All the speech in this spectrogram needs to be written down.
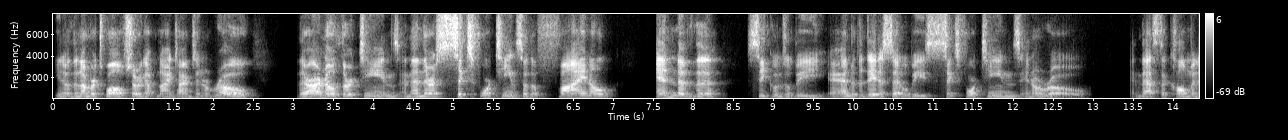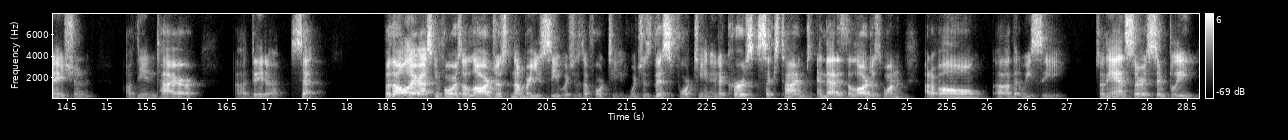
you know, the number 12 showing up nine times in a row. There are no 13s, and then there are six 14s. So the final end of the sequence will be, end of the data set will be six 14s in a row. And that's the culmination of the entire uh, data set. But all they're asking for is the largest number you see, which is the 14, which is this 14. It occurs six times, and that is the largest one out of all uh, that we see. So the answer is simply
